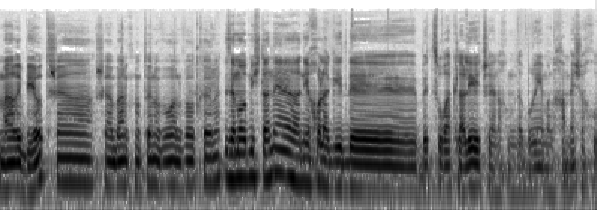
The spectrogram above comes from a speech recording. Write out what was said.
מה הריביות שה- שהבנק נותן עבור הלוואות כאלה? זה מאוד משתנה, אני יכול להגיד אה, בצורה כללית שאנחנו מדברים על 5%,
